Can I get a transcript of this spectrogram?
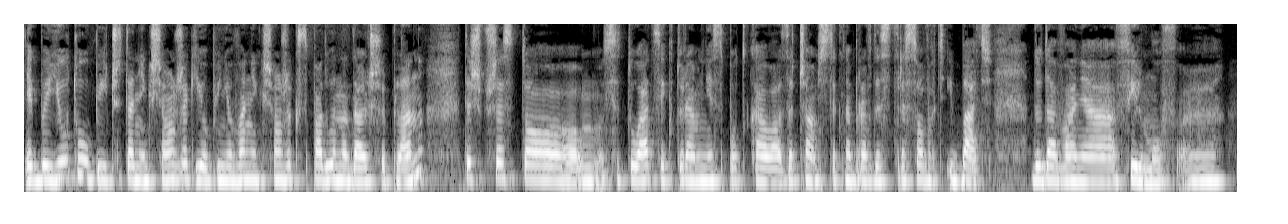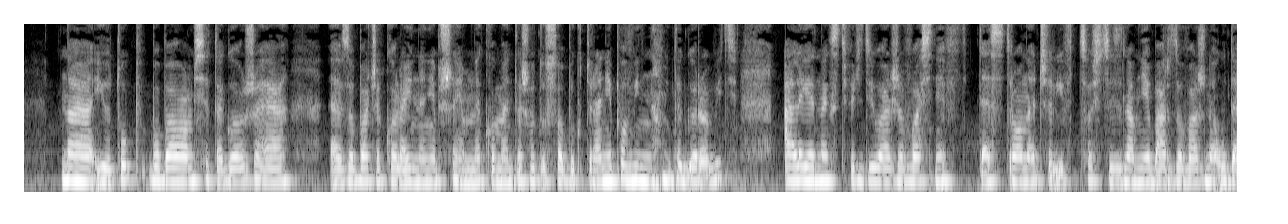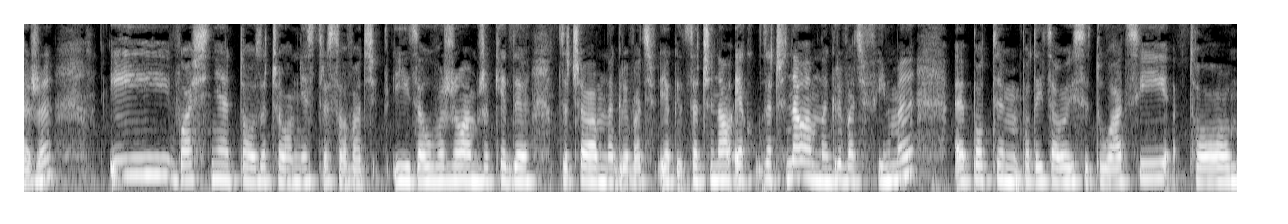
jakby YouTube i czytanie książek i opiniowanie książek spadły na dalszy plan. Też przez to sytuację, która mnie spotkała, zaczęłam się tak naprawdę stresować i bać dodawania filmów. Yy na YouTube, bo bałam się tego, że e, zobaczę kolejny nieprzyjemny komentarz od osoby, która nie powinna mi tego robić, ale jednak stwierdziła, że właśnie w tę stronę, czyli w coś, co jest dla mnie bardzo ważne, uderzy. I właśnie to zaczęło mnie stresować. I zauważyłam, że kiedy zaczęłam nagrywać, jak, zaczyna, jak zaczynałam nagrywać filmy e, po, tym, po tej całej sytuacji, to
